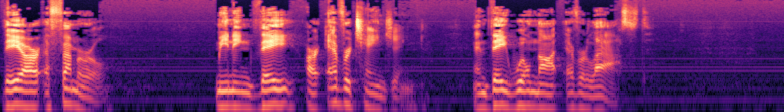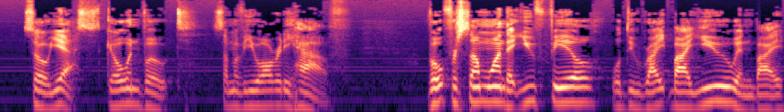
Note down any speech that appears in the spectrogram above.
they are ephemeral, meaning they are ever changing and they will not ever last. So, yes, go and vote. Some of you already have. Vote for someone that you feel will do right by you and by,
